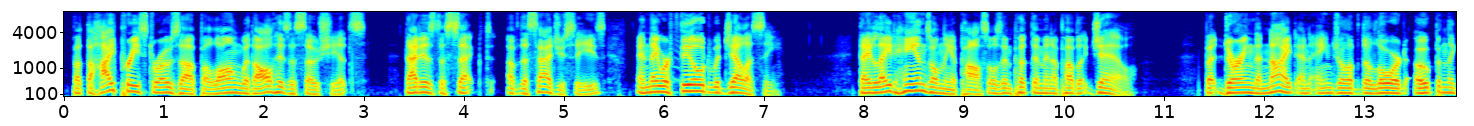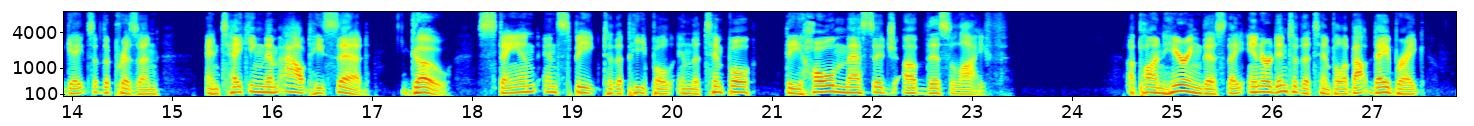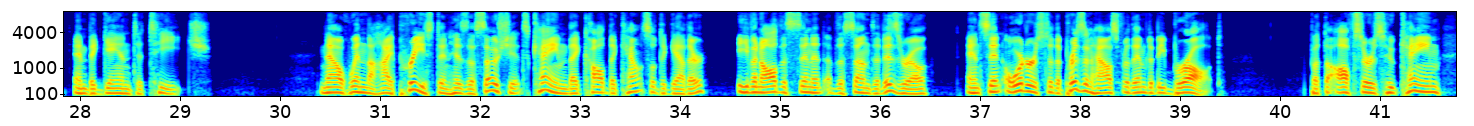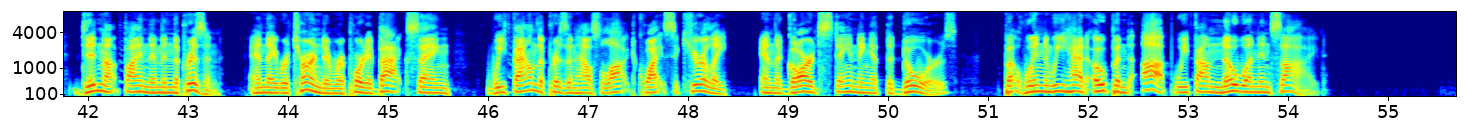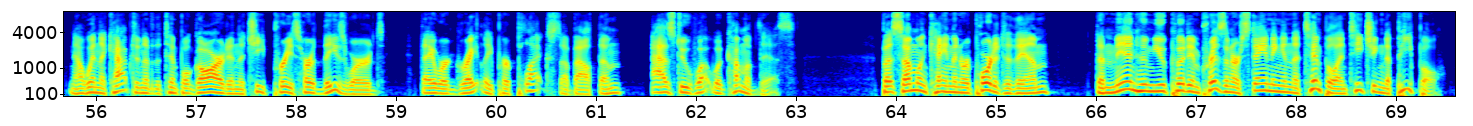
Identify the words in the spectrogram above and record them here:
But the high priest rose up along with all his associates, that is, the sect of the Sadducees, and they were filled with jealousy. They laid hands on the apostles and put them in a public jail. But during the night, an angel of the Lord opened the gates of the prison, and taking them out, he said, Go, stand and speak to the people in the temple the whole message of this life. Upon hearing this, they entered into the temple about daybreak and began to teach. Now, when the high priest and his associates came, they called the council together, even all the senate of the sons of Israel, and sent orders to the prison house for them to be brought. But the officers who came did not find them in the prison, and they returned and reported back, saying, We found the prison house locked quite securely, and the guards standing at the doors but when we had opened up, we found no one inside. Now, when the captain of the temple guard and the chief priests heard these words, they were greatly perplexed about them as to what would come of this. But someone came and reported to them, The men whom you put in prison are standing in the temple and teaching the people.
